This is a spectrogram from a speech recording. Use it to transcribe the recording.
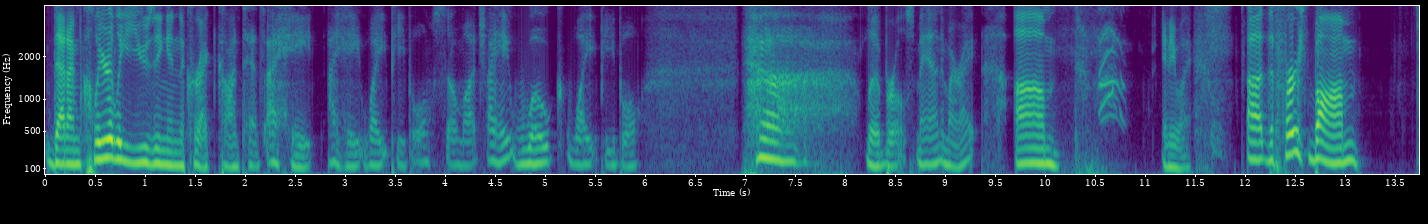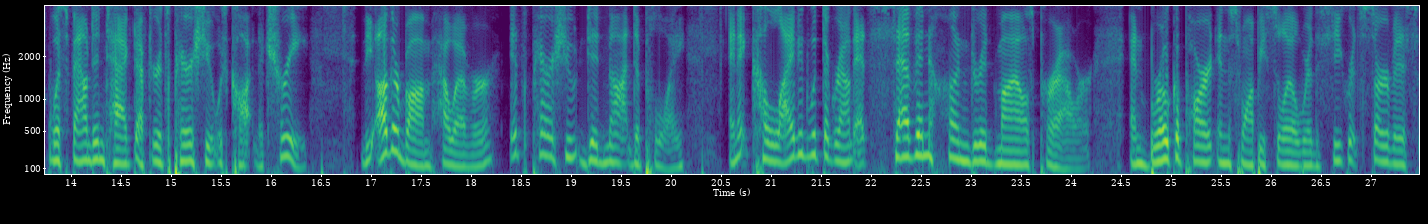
that I'm clearly using in the correct contents. I hate I hate white people so much. I hate woke white people. Liberals, man, am I right? Um anyway, uh, the first bomb was found intact after its parachute was caught in a tree. The other bomb, however, its parachute did not deploy, and it collided with the ground at 700 miles per hour and broke apart in the swampy soil where the Secret Service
